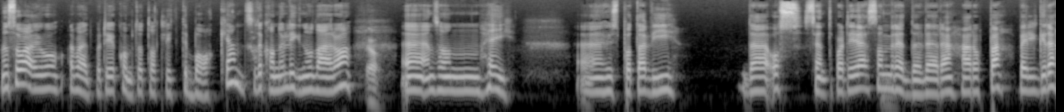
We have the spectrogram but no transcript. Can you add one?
Men så er jo Arbeiderpartiet kommet og tatt litt tilbake igjen, så det kan jo ligge noe der òg. Ja. En sånn hei, eh, husk på at det er vi, det er oss, Senterpartiet, som redder dere her oppe, velgere.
